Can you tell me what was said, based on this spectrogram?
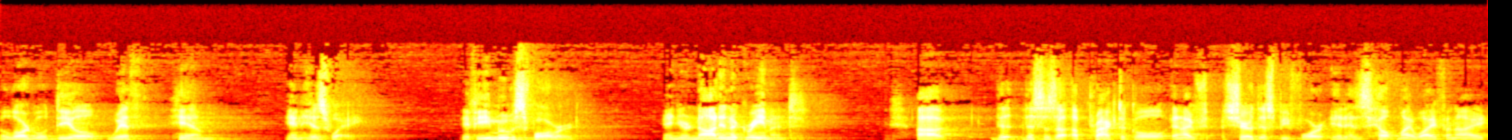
The Lord will deal with him in his way. If he moves forward and you're not in agreement, uh, th- this is a, a practical, and I've shared this before, it has helped my wife and I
